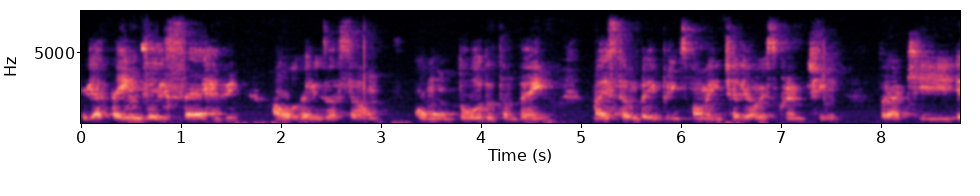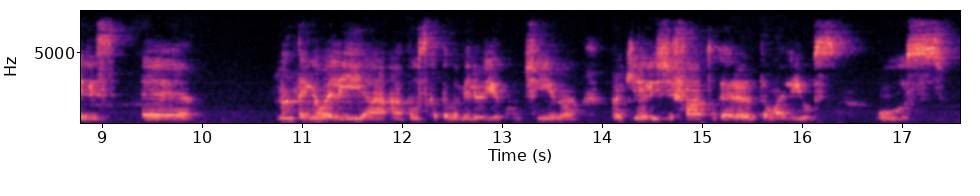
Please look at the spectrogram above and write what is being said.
ele atende, ele serve a organização como um todo também, mas também, principalmente, ali ao Scrum Team, para que eles é, mantenham ali a, a, busca pela melhoria contínua, para que eles de fato garantam ali os, os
